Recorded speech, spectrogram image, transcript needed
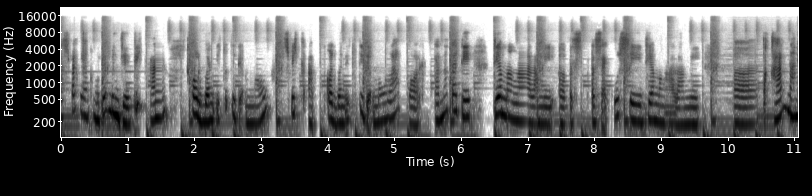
aspek yang kemudian menjadikan korban itu tidak mau speak up korban itu tidak mau lapor. Karena tadi dia mengalami uh, persekusi dia mengalami uh, tekanan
